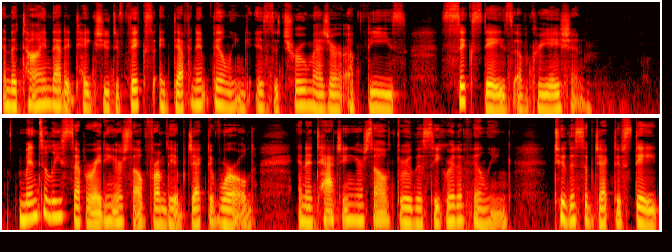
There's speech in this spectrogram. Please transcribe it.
and the time that it takes you to fix a definite feeling is the true measure of these six days of creation. Mentally separating yourself from the objective world and attaching yourself through the secret of feeling to the subjective state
